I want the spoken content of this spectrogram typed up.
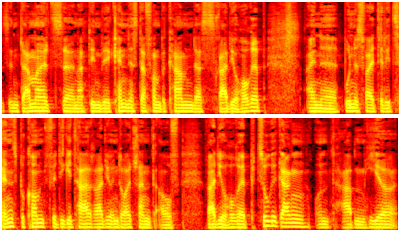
sind damals, äh, nachdem wir Kenntnis davon bekamen, dass Radio Horeb eine bundesweite Lizenz bekommt für Digitalradio in Deutschland, auf Radio Horeb zugegangen und haben hier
